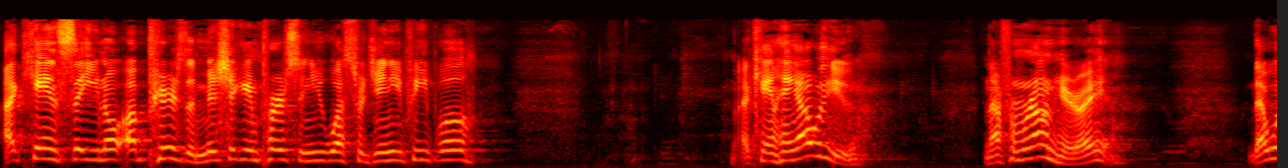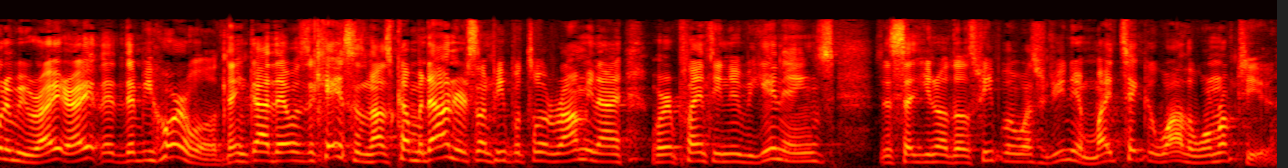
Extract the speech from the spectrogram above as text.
I can't say, you know, up here's the Michigan person, you West Virginia people. I can't hang out with you. Not from around here, right? That wouldn't be right, right? That'd be horrible. Thank God that was the case. Because when I was coming down here, some people told Rami and I we are planting new beginnings. Just said, you know, those people in West Virginia might take a while to warm up to you.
